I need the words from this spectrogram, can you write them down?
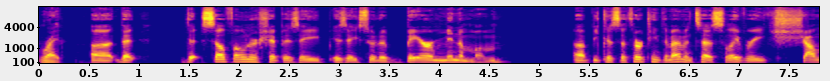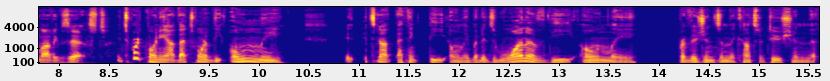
Right. Uh, that that self ownership is a is a sort of bare minimum. Uh, because the Thirteenth Amendment says slavery shall not exist. It's worth pointing out that's one of the only. It's not, I think, the only, but it's one of the only provisions in the Constitution that,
